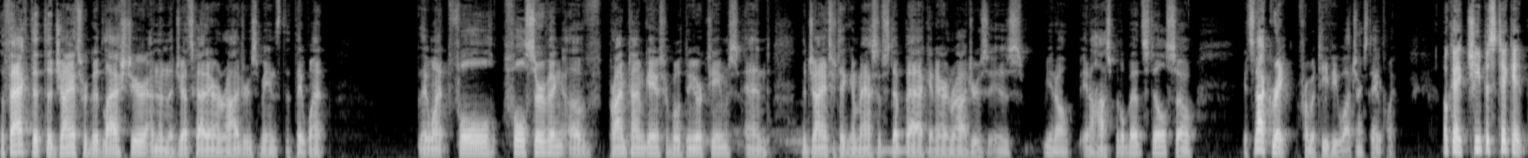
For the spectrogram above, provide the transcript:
the fact that the Giants were good last year and then the Jets got Aaron Rodgers means that they went they went full full serving of primetime games for both New York teams and the Giants are taking a massive step back and Aaron Rodgers is, you know, in a hospital bed still. So it's not great from a TV watching standpoint. Okay, cheapest ticket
